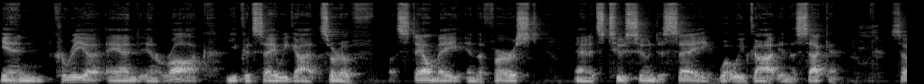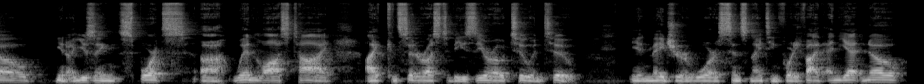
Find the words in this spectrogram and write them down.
In Korea and in Iraq, you could say we got sort of a stalemate in the first, and it's too soon to say what we've got in the second. So, you know, using sports uh, win, loss, tie, I consider us to be zero, two, and two in major wars since 1945. And yet, no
